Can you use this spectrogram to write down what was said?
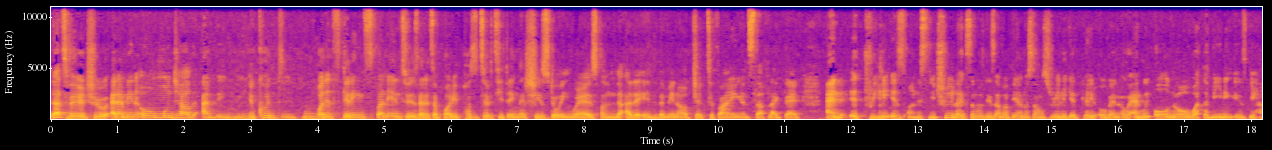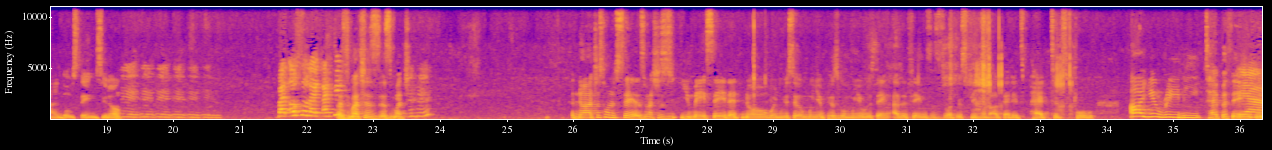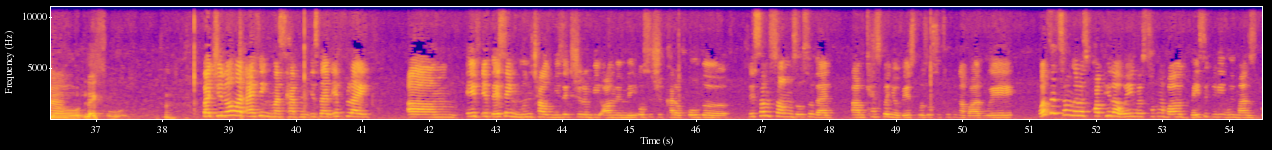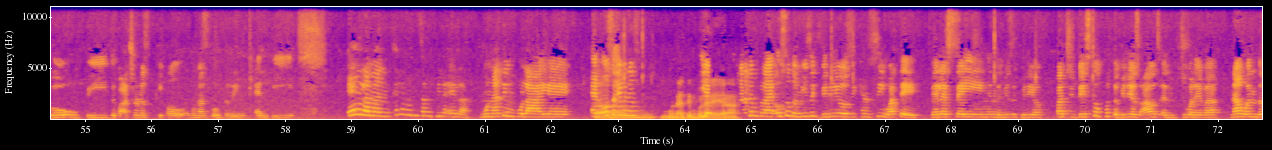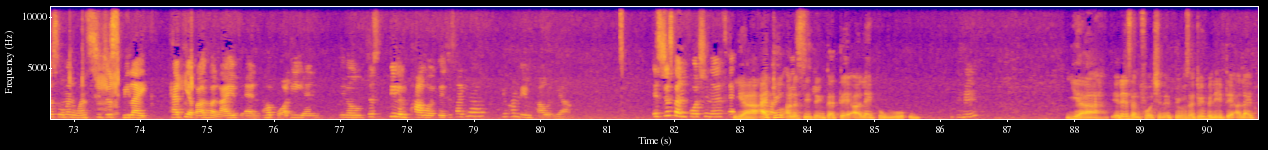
That's very true. And I mean, oh, Moonchild, you could, what it's getting spun into is that it's a body positivity thing that she's doing, whereas on the other end, the men are objectifying and stuff like that. And it really is honestly true. Like some of these Amapiano songs really get played over and over, and we all know what the meaning is behind those things, you know? Mm, mm, mm, mm, mm, mm. But also, like I think. As much as, as much, Mhm. No, I just want to say, as much as you may say that no, when we say Omunye Phezu Komunye, we're saying other things. This is what we're speaking about. That it's packed, it's full. Are you really type of thing? Yeah. You know, like But you know what I think must happen is that if like um if if they're saying Moonchild music shouldn't be on, then they also should cut off all the. There's some songs also that um Cassper Nyovest was also talking about where. What's that song that was popular where he was talking about basically we must go be debaucherous people, we must go drink and be Ela man, kailan pina Ela? Munati mpulaye, And also even if Um, Monate Mpula, yeah. But, also the music videos, you can see what they they're saying in the music video, but they still put the videos out and do whatever. Now, when this woman wants to just be like happy about her life and her body and you know just feel empowered, they're just like, no, you can't be empowered. Yeah, it's just unfortunate. Yeah, I do honestly think that they are like, Mhm. Yeah, it is unfortunate because I do believe they are like,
